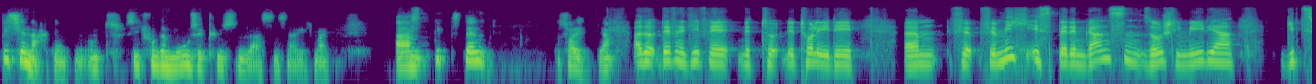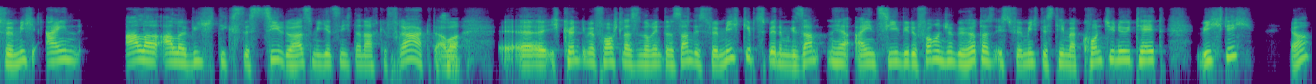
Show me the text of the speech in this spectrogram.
bisschen nachdenken und sich von der Muse küssen lassen, sage ich mal. Ähm, Gibt es denn, sorry, ja. Also definitiv eine, eine, eine tolle Idee. Ähm, für, für mich ist bei dem ganzen Social Media, gibt es für mich ein aller, allerwichtigstes Ziel. Du hast mich jetzt nicht danach gefragt, aber äh, ich könnte mir vorstellen, dass es noch interessant ist. Für mich gibt es bei dem Gesamten her ein Ziel, wie du vorhin schon gehört hast, ist für mich das Thema Kontinuität wichtig. Ja,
